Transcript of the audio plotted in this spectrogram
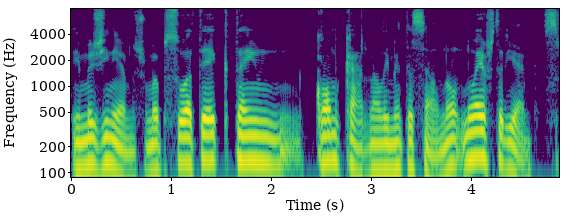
imaginemos, uma pessoa até que tem, come carne na alimentação, não, não é vegetariano. Se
